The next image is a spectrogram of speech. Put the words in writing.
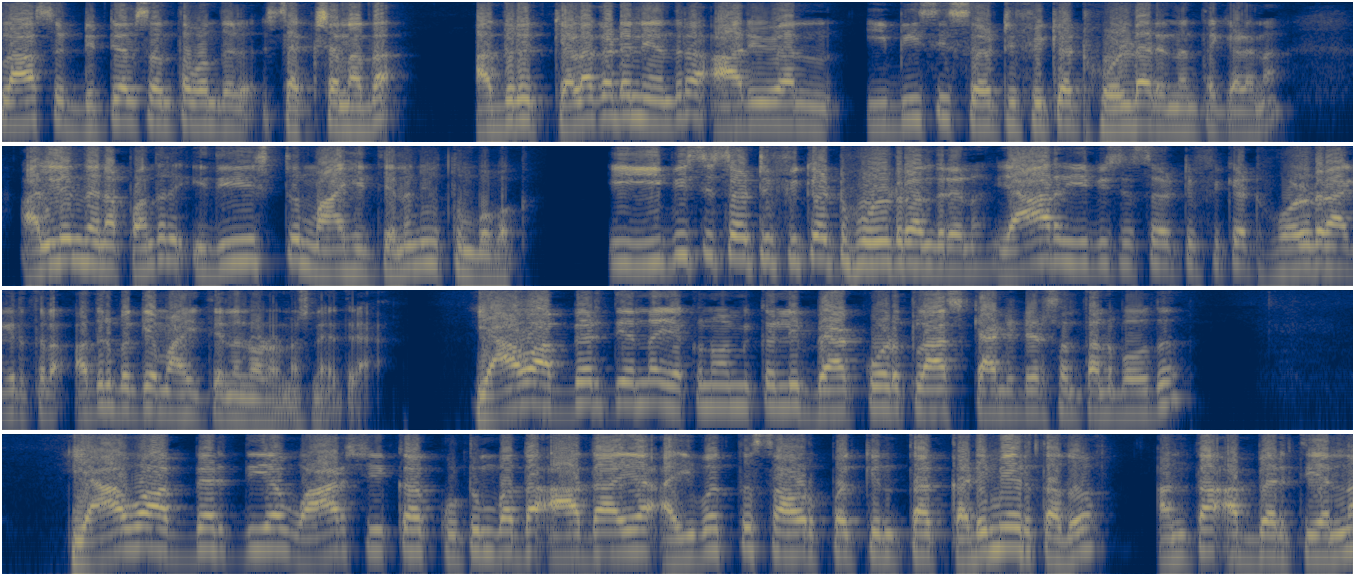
ಕ್ಲಾಸ್ ಡೀಟೇಲ್ಸ್ ಅಂತ ಒಂದು ಸೆಕ್ಷನ್ ಅದ. ಅದ್ರ ಕೆಳಗಡೆನೆ ಅಂದ್ರೆ R U N E B C certificate holder ಏನಂತ ಕೇಳೋಣ. ಅಲ್ಲಿಂದ ಏನಪ್ಪಾ ಅಂದ್ರೆ ಇದಿಷ್ಟು ಮಾಹಿತಿಯನ್ನು ನೀವು ತುಂಬಬೇಕು. ಈ E B C certificate holder ಅಂದ್ರೇನು ಯಾರು E B C certificate holder ಆಗಿರ್ತಾರ ಅದ್ರ ಬಗ್ಗೆ ಮಾಹಿತಿಯನ್ನು ನೋಡೋಣ ಸ್ನೇಹಿತರೆ. ಯಾವ ಅಭ್ಯರ್ಥಿಯನ್ನ ಎಕನಾಮಿಕಲ್ಲಿ ಬ್ಯಾಕ್ವರ್ಡ್ ಕ್ಲಾಸ್ ಕ್ಯಾಂಡಿಡೇಟ್ಸ್ ಅಂತ ಅನ್ಬಹುದು ಯಾವ ಅಭ್ಯರ್ಥಿಯ ವಾರ್ಷಿಕ ಕುಟುಂಬದ ಆದಾಯ ಐವತ್ತು ಸಾವಿರ ರೂಪಾಯಿಗಿಂತ ಕಡಿಮೆ ಇರ್ತದೋ ಅಂತ ಅಭ್ಯರ್ಥಿಯನ್ನ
